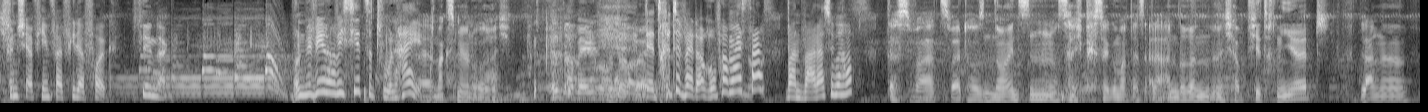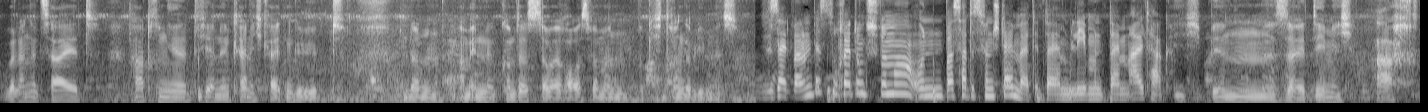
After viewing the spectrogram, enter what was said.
Ich wünsche dir auf jeden Fall viel Erfolg. Vielen Dank. Und mit wem habe ich es hier zu tun? Hi. Äh, Maximilian Ulrich. Der dritte Welteuropameister? Wann war das überhaupt? Das war 2019. Das habe ich besser gemacht als alle anderen. Ich habe viel trainiert, lange, über lange Zeit, hart trainiert, viel an den Kleinigkeiten geübt. Und dann am Ende kommt das dabei raus, wenn man wirklich dran geblieben ist. Seit wann bist du Rettungsschwimmer und was hat es für einen Stellenwert in deinem Leben und deinem Alltag? Ich bin seitdem ich acht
